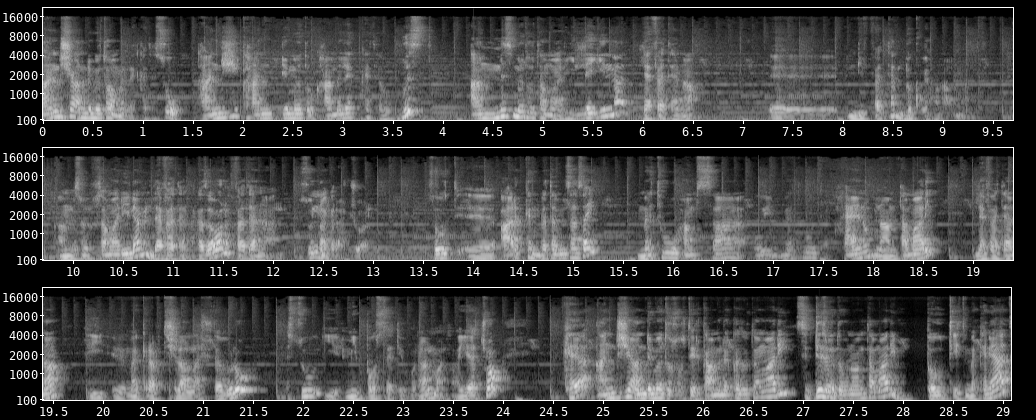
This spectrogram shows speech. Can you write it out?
አንድ ሺህ አንድ መቶ አመለከተ። so ከአንድ ሺህ ካመለከተ ውስጥ አምስት መቶ ተማሪ ይለይና ለፈተና እንዲፈተን ብቁ ይሆናል ማለት ነው። አምስት መቶ ተማሪ ለምን ለፈተና፣ ከዛ በኋላ ፈተና አለ። እሱን እነግራችኋለሁ። arch ን በተመሳሳይ መቶ ሀምሳ ወይም መቶ ሀያ ነው ምናምን ተማሪ ለፈተና መቅረብ ትችላላችሁ ተብሎ እሱ የሚፖሰት ይሆናል ማለት ነው። አያቸው ከ1100 ሶፍትዌር ካመለከተው ተማሪ 600 ምናምን ተማሪ በውጤት ምክንያት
